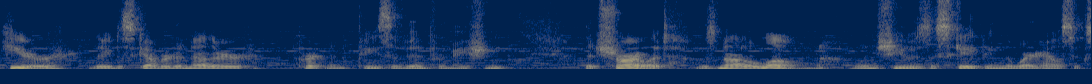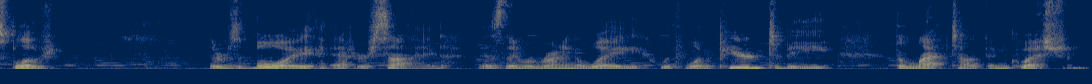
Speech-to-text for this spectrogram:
Here, they discovered another pertinent piece of information that Charlotte was not alone when she was escaping the warehouse explosion. There was a boy at her side as they were running away with what appeared to be the laptop in question.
